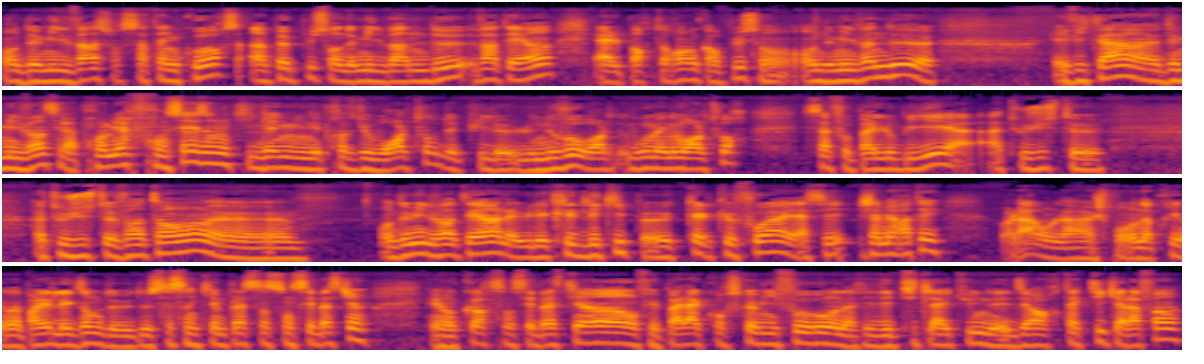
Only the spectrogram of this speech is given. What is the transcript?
en 2020 sur certaines courses, un peu plus en 2022, 21, et elle portera encore plus en, en 2022. Evita 2020, c'est la première française hein, qui gagne une épreuve du World Tour depuis le, nouveau World, Women World Tour. Ça, faut pas l'oublier, à, tout juste à tout juste 20 ans. Euh, en 2021, elle a eu les clés de l'équipe euh, quelques fois et elle s'est jamais ratée voilà, on l'a, on a pris, on a parlé de l'exemple de, de, sa cinquième place à Saint-Sébastien. Et encore Saint-Sébastien, on fait pas la course comme il faut, on a fait des petites lacunes et des erreurs tactiques à la fin.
